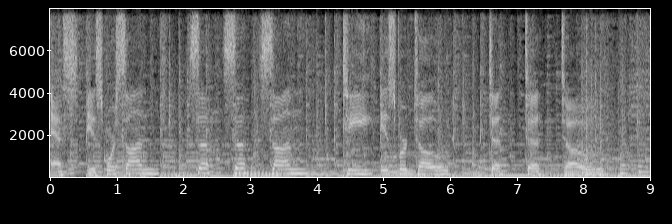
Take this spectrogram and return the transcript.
S is for sun, s s sun. T is for toad, t t toad.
